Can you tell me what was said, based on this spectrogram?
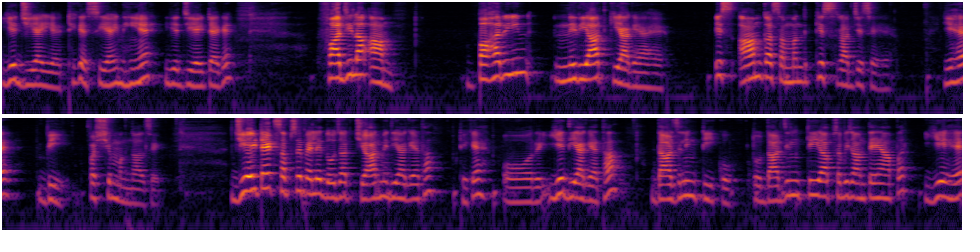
ये जीआई है, ठीक है सीआई नहीं है, ये जीआई टैग है। फाजिला आम, बाहरीन निर्यात किया गया है। इस आम का संबंध किस राज्य से है? यह है बी, पश्चिम बंगाल से। जीआई टैग सबसे पहले 2004 में दिया गया था, ठीक है, और ये दिया गया था दार्जिलिंग टी को। तो दार्जिलिंग टी आप सभी जानते हैं यहाँ पर। ये है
